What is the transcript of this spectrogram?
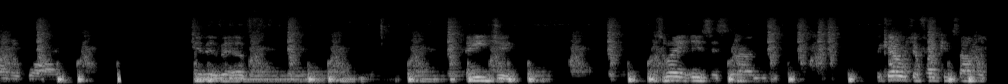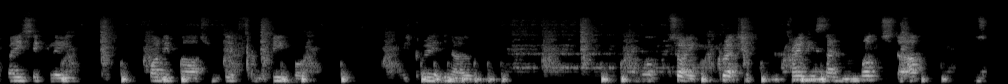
kind of why. Of aging. Because the way it is, is um, the character Frankenstein was basically body parts from different people. He's created, you know, well, sorry, correction. Frankenstein monster was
